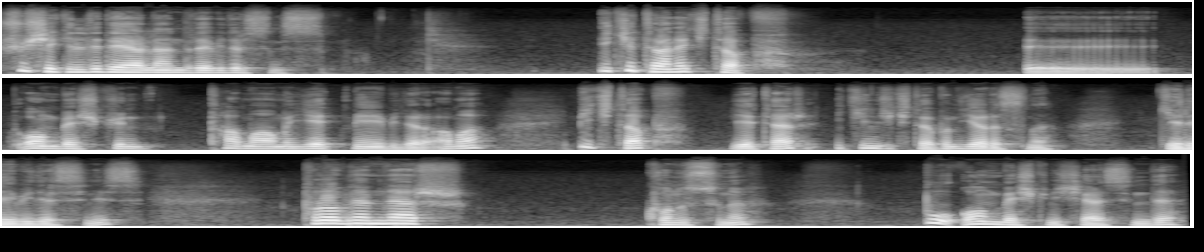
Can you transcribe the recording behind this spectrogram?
şu şekilde değerlendirebilirsiniz. İki tane kitap. Ee, 15 gün tamamı yetmeyebilir ama bir kitap yeter. İkinci kitabın yarısını gelebilirsiniz. Problemler konusunu bu 15 gün içerisinde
